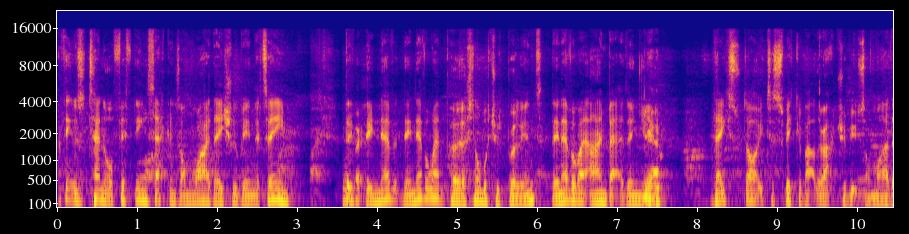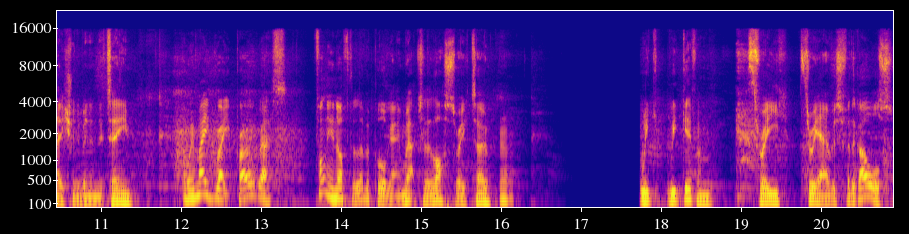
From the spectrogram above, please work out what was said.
I think it was ten or fifteen seconds on why they should be in the team. They, they never, they never went personal, which was brilliant. They never went, "I'm better than you." Yeah. They started to speak about their attributes on why they should have been in the team, and we made great progress. Funnily enough, the Liverpool game we actually lost three two. We we give them three three errors for the goals.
